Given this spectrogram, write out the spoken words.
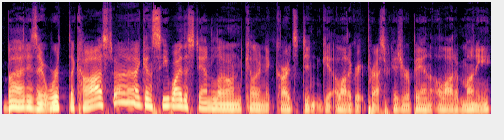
But is it worth the cost? Uh, I can see why the standalone Killer NIC cards didn't get a lot of great press because you were paying a lot of money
